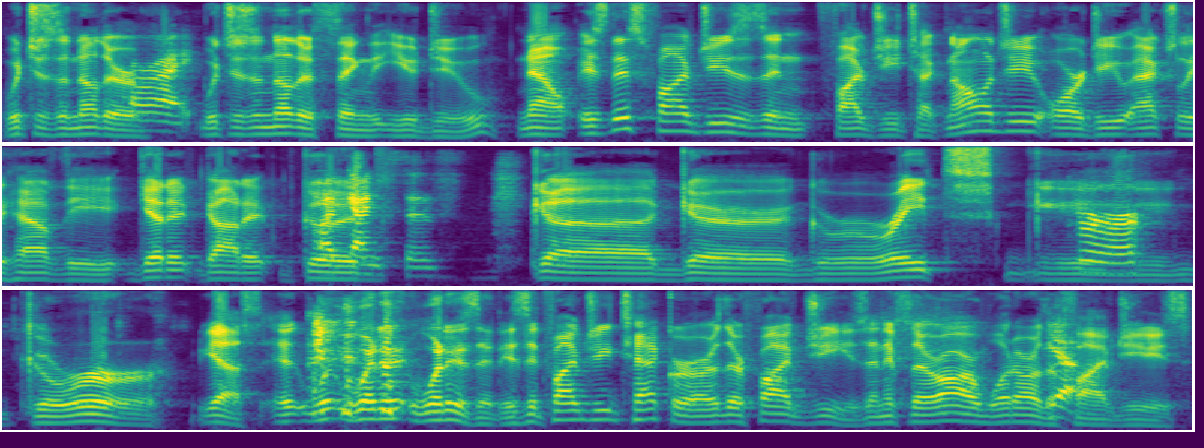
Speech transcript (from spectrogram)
which is another right. which is another thing that you do. Now, is this five Gs in five G technology, or do you actually have the get it, got it, Like good, gangsters. G- great, g- Grr. Yes. It, what, what, what is it? Is it five G tech, or are there five Gs? And if there are, what are the Yeah. five Gs?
